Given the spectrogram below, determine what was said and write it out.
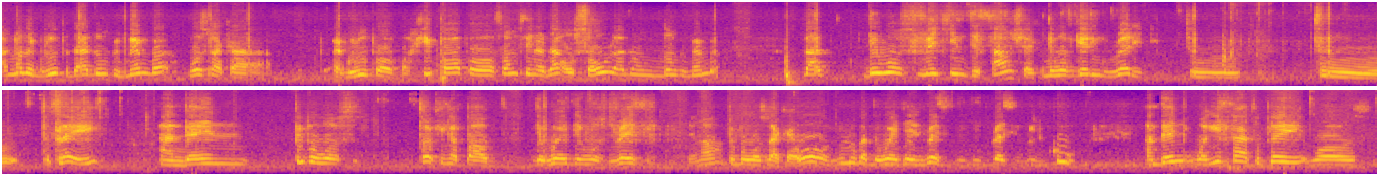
another group that I don't remember was like a a group of hip hop or something like that, or soul, I don't, don't remember. But they was making the sound check, they was getting ready to to to play, and then people was talking about the way they was dressing. You know, people was like, "Oh, you look at the way they dress. They dressing really cool." And then when he started to play, was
